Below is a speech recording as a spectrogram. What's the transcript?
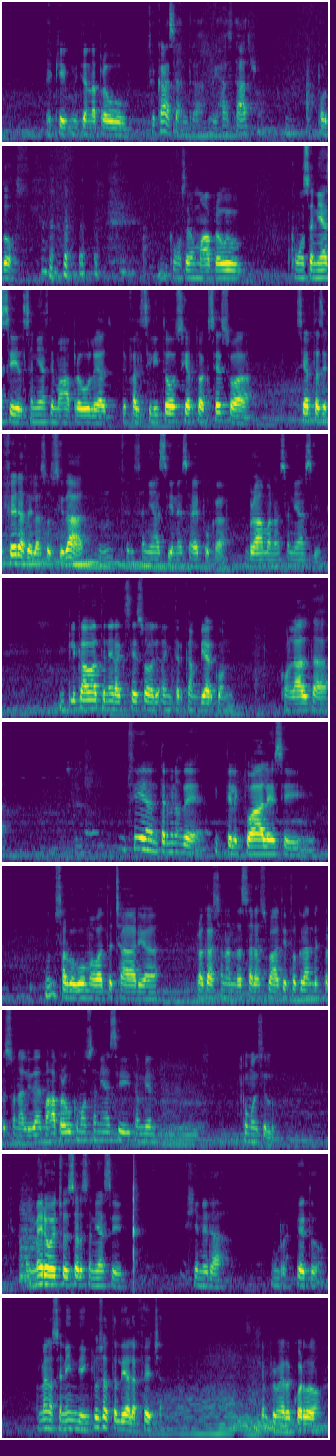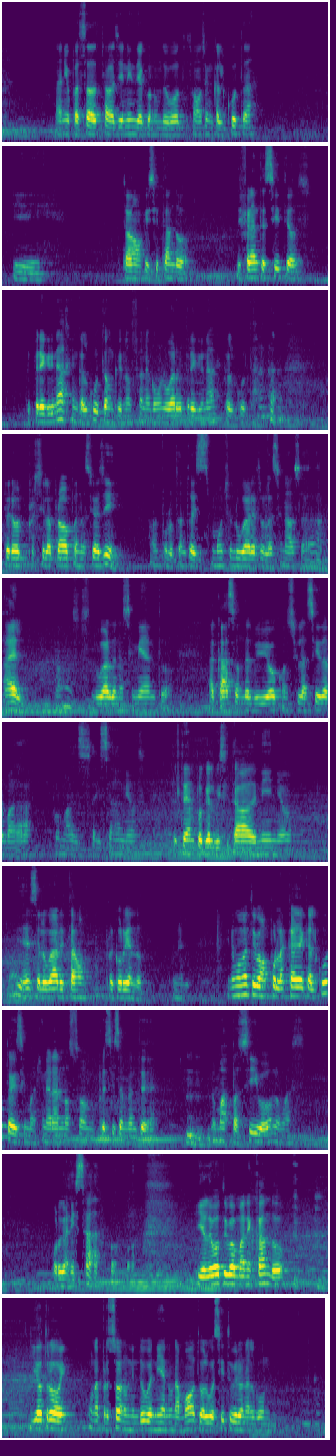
es que Nityananda Prabhu se casa, entra en por dos. como sabemos, Mahaprabhu, como sannyasi, el sannyas de Mahaprabhu le, le facilitó cierto acceso a ciertas esferas de la sociedad, ser sannyasi en esa época, brahmana sannyasi, implicaba tener acceso a, intercambiar con, con, la alta, sí, en términos de intelectuales y Sarvabhauma Bhattacharya, Prakasananda Saraswati, estas grandes personalidades, Mahaprabhu como sannyasi también, ¿cómo decirlo? El mero hecho de ser sannyasi genera un respeto, al menos en India, incluso hasta el día de la fecha. Siempre me recuerdo, el año pasado estaba allí en India con un devoto, estábamos en Calcuta y estábamos visitando diferentes sitios de peregrinaje en Calcuta, aunque no suena como un lugar de peregrinaje Calcuta. Pero la Prabhupada nació allí, por lo tanto hay muchos lugares relacionados a, él, ¿no? lugar de nacimiento, la casa donde él vivió con Srila Siddhar Maharaj por más de seis años, el templo que él visitaba de niño, y desde ese lugar estamos recorriendo en un momento íbamos por las calles de Calcuta, que se imaginarán no son precisamente lo más pasivo, lo más organizado. Y el devoto iba manejando y otro, una persona, un hindú venía en una moto o algo así, tuvieron algún,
